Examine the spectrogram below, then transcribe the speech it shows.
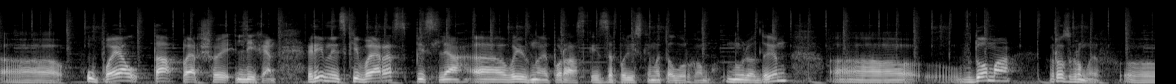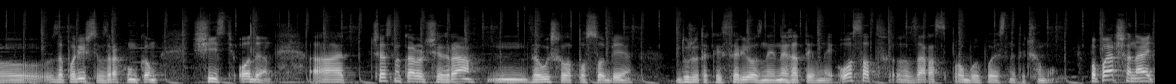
е, УПЛ та першої ліги. Рівненський Верес після е, виїзної поразки із запорізьким металургом 0-1 е, вдома. Розгромив запоріжців з рахунком 6-1. Е, чесно кажучи, гра залишила по собі дуже такий серйозний негативний осад. Зараз спробую пояснити, чому. По-перше, навіть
